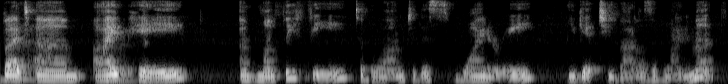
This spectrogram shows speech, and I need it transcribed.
But um, I pay a monthly fee to belong to this winery. You get two bottles of wine a month.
